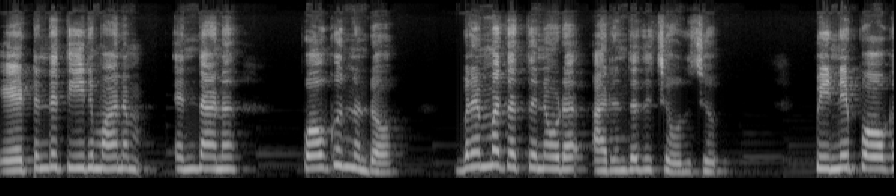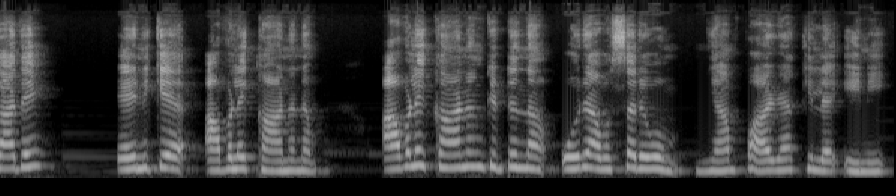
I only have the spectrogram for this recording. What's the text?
ഏട്ടന്റെ തീരുമാനം എന്താണ്? പോകുന്നുണ്ടോ? ബ്രഹ്മദത്തനോട് അരുന്ധതി ചോദിച്ചു. പിന്നെ പോകാതെ എനിക്ക് അവളെ കാണണം. അവളെ കാണാൻ കിട്ടുന്ന ഒരു അവസരവും ഞാൻ പാഴാക്കില്ല ഇനി.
